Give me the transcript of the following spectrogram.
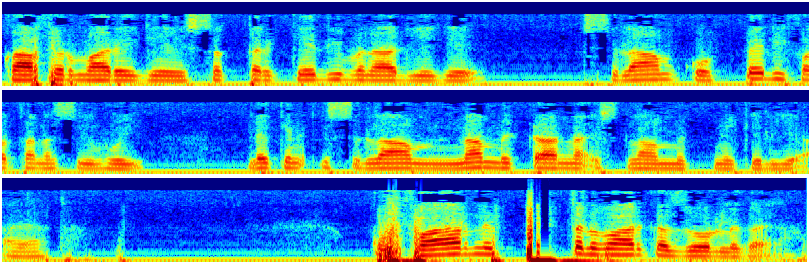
کافر مارے گئے، ستر قیدی بنا لیے گئے۔ اسلام کو پہلی فتح نصیب ہوئی، لیکن اسلام نہ مٹا، نہ اسلام مٹنے کے لیے آیا تھا۔ کفار نے پھر تلوار کا زور لگایا۔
